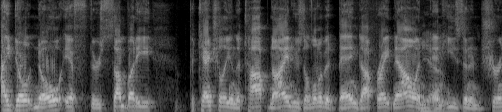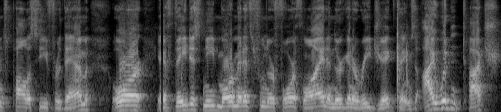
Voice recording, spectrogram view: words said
I don't know if there's somebody potentially in the top nine who's a little bit banged up right now and, yeah. and he's an insurance policy for them, or if they just need more minutes from their fourth line and they're going to rejig things. I wouldn't touch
